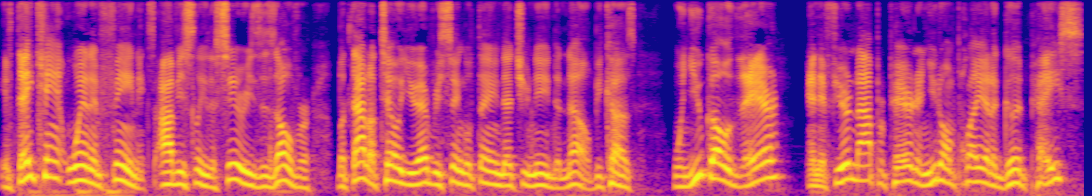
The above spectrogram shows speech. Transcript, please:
If they can't win in Phoenix, obviously the series is over, but that'll tell you every single thing that you need to know because when you go there and if you're not prepared and you don't play at a good pace,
